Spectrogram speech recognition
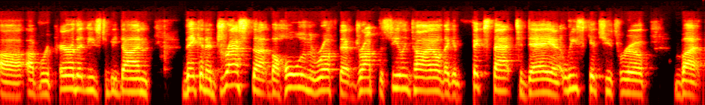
uh, of repair that needs to be done. They can address the the hole in the roof that dropped the ceiling tile. They can fix that today and at least get you through. But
